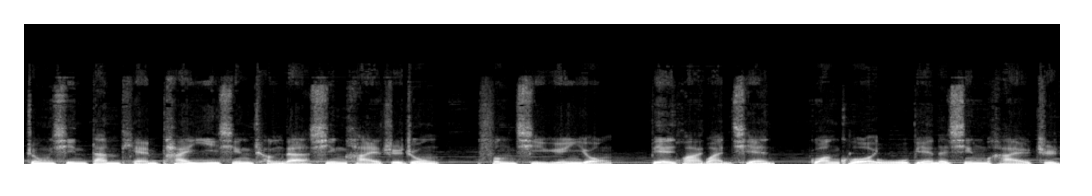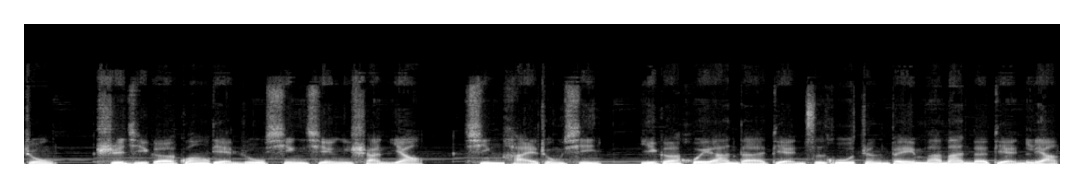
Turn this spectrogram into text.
中心丹田太一形成的星海之中，风起云涌，变化万千。广阔无边的星海之中，十几个光点如星星闪耀。星海中心，一个灰暗的点似乎正被慢慢的点亮。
